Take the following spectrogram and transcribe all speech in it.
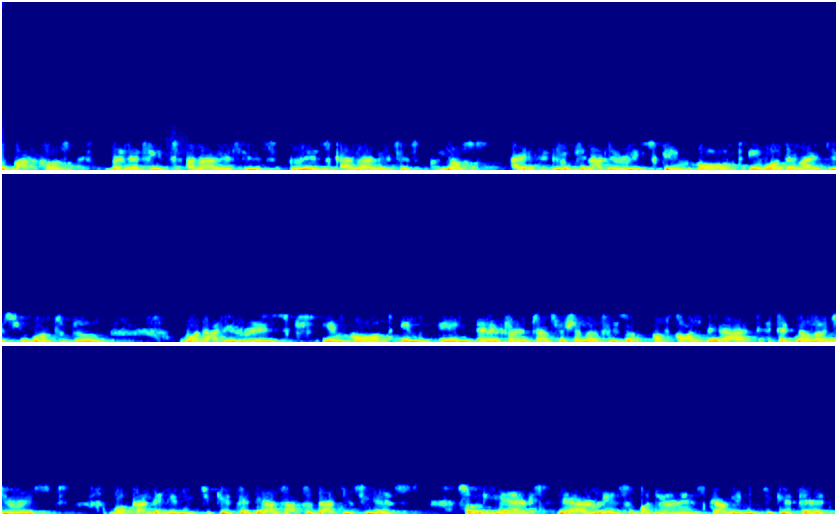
about cost benefit analysis, risk analysis, just looking at the risk involved in whatever it is you want to do. What are the risks involved in, in electronic transmission of results? Of course, there are technology risks, but can they be mitigated? The answer to that is yes. So yes, there are risks, but the risks can be mitigated.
